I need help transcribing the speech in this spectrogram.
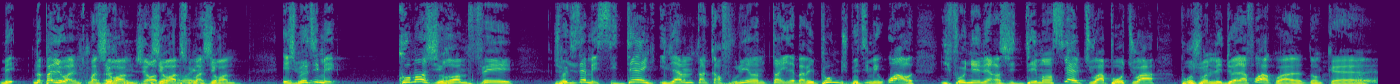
mais non pas Johan, excuse-moi, Jérôme, Jérôme, Jérôme, excuse-moi. Jérôme. Et je me dis, mais comment Jérôme fait Je me disais, mais c'est dingue, il est en même temps Carrefourly, en même temps il est Baby Poum. Je me dis, mais waouh, il faut une énergie démentielle, tu vois, pour, tu vois, pour joindre les deux à la fois, quoi. Donc, euh, Ouais.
